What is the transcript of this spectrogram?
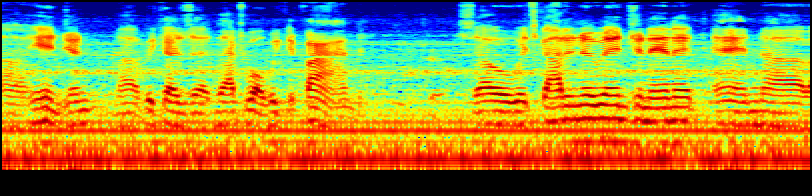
uh, engine uh, because uh, that's what we could find. So it's got a new engine in it, and uh,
